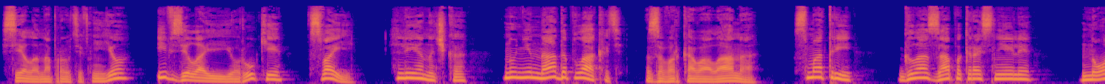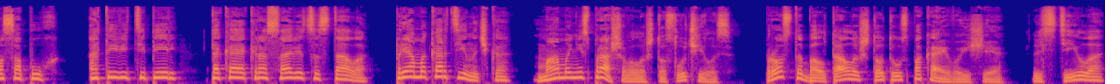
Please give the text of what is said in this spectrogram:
села напротив нее и взяла ее руки в свои. «Леночка, ну не надо плакать!» — заворковала она. «Смотри, глаза покраснели, нос опух. А ты ведь теперь такая красавица стала!» Прямо картиночка. Мама не спрашивала, что случилось. Просто болтала что-то успокаивающее. Льстила,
